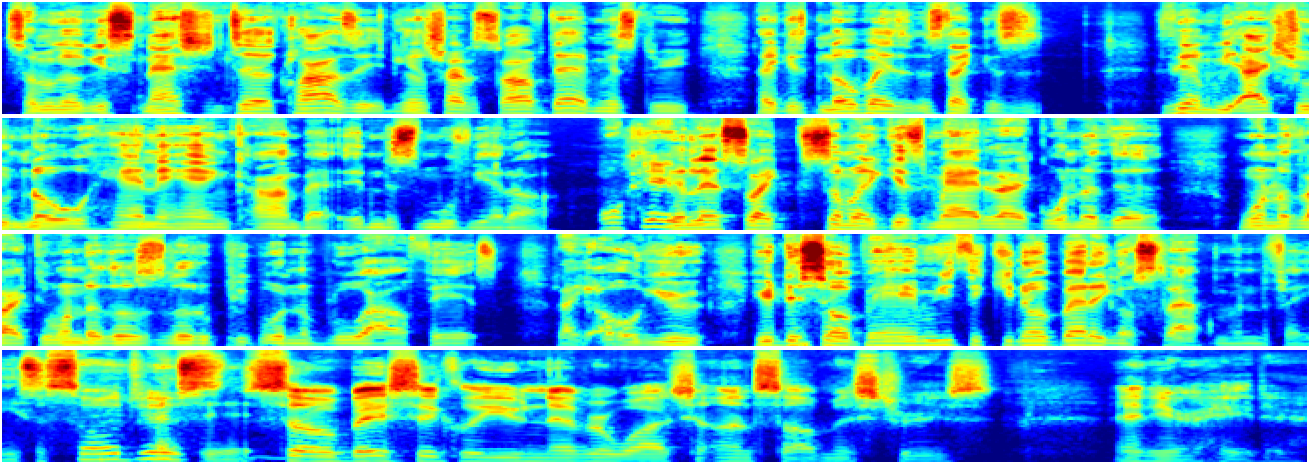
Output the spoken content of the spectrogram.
someone gonna get snatched into a closet. You're gonna try to solve that mystery. Like it's nobody. It's like it's. It's gonna be actual no hand to hand combat in this movie at all. Okay. Unless like somebody gets mad at like one of the one of like one of those little people in the blue outfits, like oh you're you're disobeying me, you think you know better, you gonna slap him in the face. The soldiers. So basically, you never watch Unsolved Mysteries, and you're a hater.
